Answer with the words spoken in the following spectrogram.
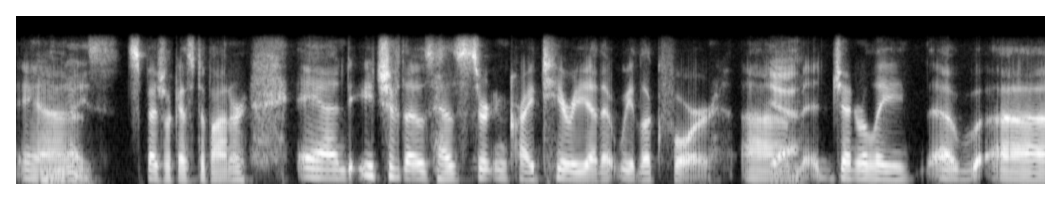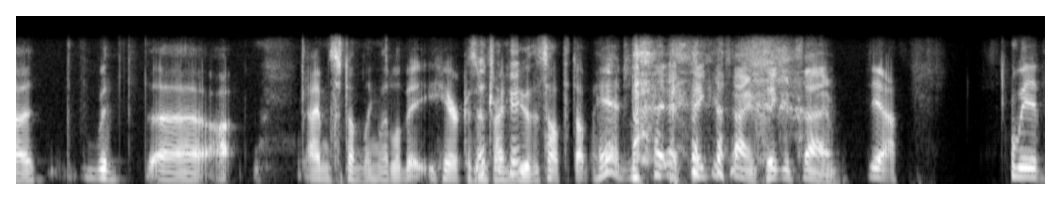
and nice. special guest of honor, and each of those has certain criteria that we look for. Um, Yeah. Generally, uh, uh, with uh, I'm stumbling a little bit here because I'm trying okay. to do this off the top of my head. But Yeah, take your time. Take your time. yeah. With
